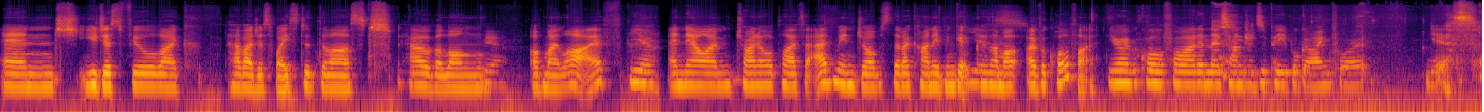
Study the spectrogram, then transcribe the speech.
and you just feel like, have I just wasted the last however long Yeah. of my life? Yeah. And now I'm trying to apply for admin jobs that I can't even get because I'm overqualified. You're overqualified and there's hundreds of people going for it. Yes.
